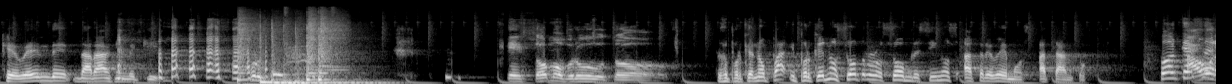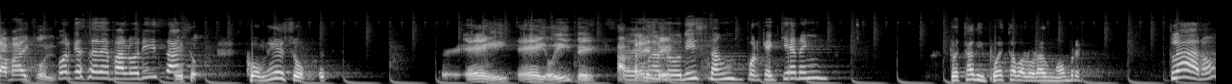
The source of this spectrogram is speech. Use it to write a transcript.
que vende naranja en la esquina. ¿Por qué? Que somos brutos. Entonces, ¿por qué no pa- ¿Y por qué nosotros los hombres sí nos atrevemos a tanto? Porque, Ahora, se, Michael. porque se desvalorizan. Eso, con eso, Ey, ey, oíste. se Aprende. desvalorizan porque quieren. ¿tú estás dispuesta a valorar a un hombre? Claro,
